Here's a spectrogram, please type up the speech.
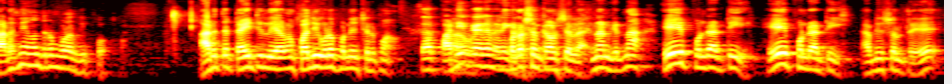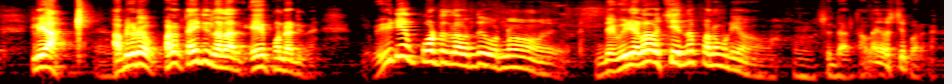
படமே வந்துடும் போல இருக்கு இப்போ. அடுத்த டைட்டில் எவனோ பதிவு கூட பண்ணி வச்சிருப்பான். சார் பண்ணியிருக்காங்கன்னு நினைக்கிறேன். ப்ரொடக்ஷன் கவுன்சிலில் என்னன்னு கேட்டால் ஏ பொண்டாட்டி ஏ பொண்டாட்டி அப்படின்னு சொல்லிட்டு இல்லையா? அப்படி கூட படம் டைட்டில் நல்லா இருக்கு ஏ பொண்டாட்டின்னு. வீடியோ போட்டதில் வந்து ஒன்றும் இந்த வீடியோலாம் வச்சு என்ன பண்ண முடியும்? சித்தார்த் நல்லா யோசிச்சு பாருங்கள்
